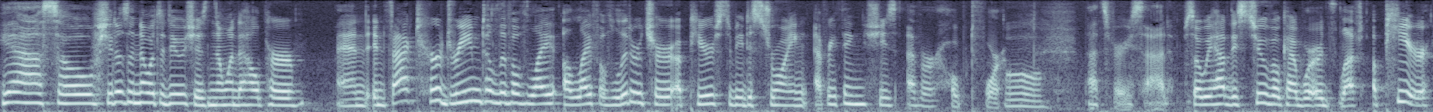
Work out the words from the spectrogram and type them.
Yeah, so she doesn't know what to do, she has no one to help her. And in fact, her dream to live of li- a life of literature appears to be destroying everything she's ever hoped for. Oh. That's very sad. So we have these two vocab words left appear.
